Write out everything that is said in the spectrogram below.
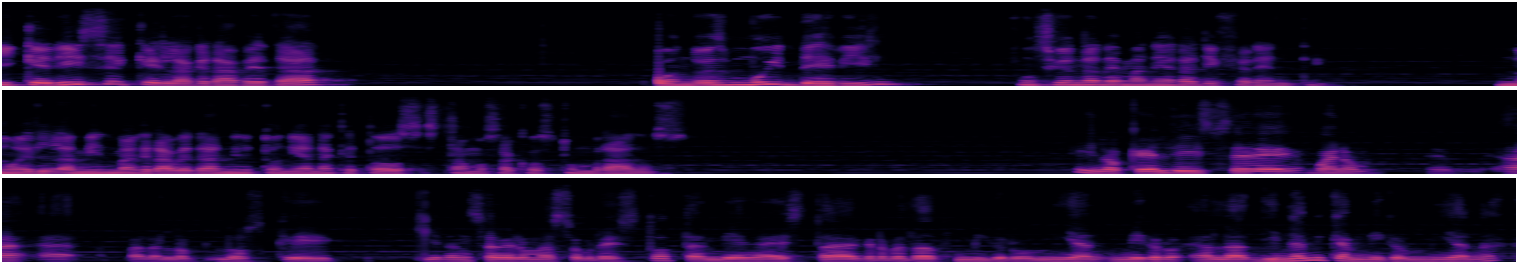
y que dice que la gravedad, cuando es muy débil, funciona de manera diferente. No es la misma gravedad newtoniana que todos estamos acostumbrados. Y lo que él dice, bueno, eh, para los que quieran saber más sobre esto, también a esta gravedad migromiana, a la dinámica migromiana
